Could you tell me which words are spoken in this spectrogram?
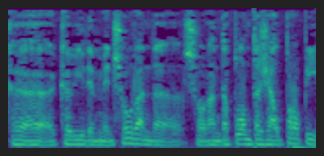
que, que evidentment s'hauran de, de plantejar el propi,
